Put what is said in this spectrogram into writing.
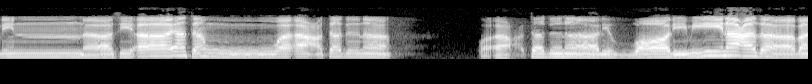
للناس آية وأعتدنا وأعتدنا للظالمين عذابا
